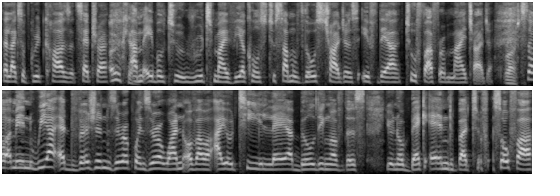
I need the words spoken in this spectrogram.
the likes of GridCars, etc. Okay. I'm able to route my vehicles to some of those chargers if they are too far from my charger. Right. So, I mean, we are at version 0.01 of our IoT layer building of this, you know, back end, but f- so far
